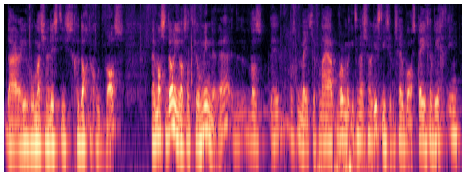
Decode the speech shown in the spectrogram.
daar heel veel nationalistisch gedachtegoed was. Bij Macedonië was dat veel minder. Hè? Was, was een beetje van, nou ja, worden we iets nationalistischer. Misschien ook wel als tegenwicht in,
